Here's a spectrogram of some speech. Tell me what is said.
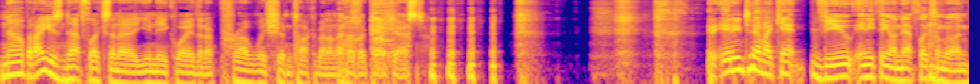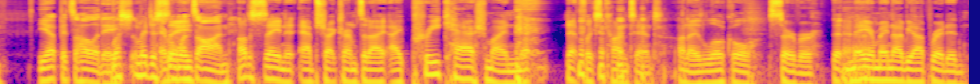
No, but I use Netflix in a unique way that I probably shouldn't talk about on the public podcast. Anytime I can't view anything on Netflix, I'm going, yep, it's a holiday. Let's, let me just Everyone's say, on. I'll just say in abstract terms that I, I pre-cache my net, Netflix content on a local server that Uh-huh. may or may not be operated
